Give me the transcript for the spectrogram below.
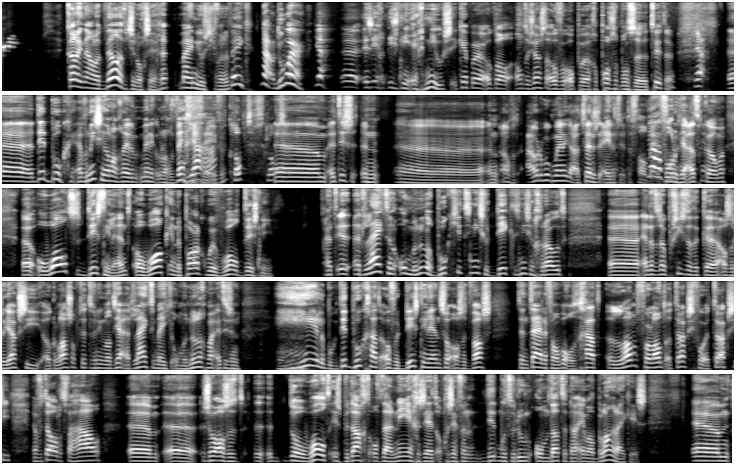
Kan ik namelijk wel eventjes nog zeggen, mijn nieuwsje van de week. Nou, doe maar. Ja, uh, is, echt, is niet echt nieuws. Ik heb er ook wel enthousiast over op uh, gepost op onze Twitter. Ja. Uh, dit boek hebben we niet zo heel lang geleden ben ik ook nog weggegeven. Ja, klopt. klopt. Um, het is een, een oh, wat ouder boek, ben ik. Ja, 2021 valt ja, vorig jaar uitgekomen. Ja. Walt's Disneyland, A Walk in the Park with Walt Disney. Het, het, lijkt een onbenullig boekje. Het is niet zo dik, het is niet zo groot. Uh, en dat is ook precies wat ik uh, als reactie ook las op Twitter van iemand. Ja, het lijkt een beetje onbenullig, maar het is een heerlijk boek. Dit boek gaat over Disneyland zoals het was ten tijde van Walt. Het gaat land voor land, attractie voor attractie en vertelt het verhaal um, uh, zoals het uh, door Walt is bedacht of daar neergezet of gezegd van dit moeten we doen omdat het nou eenmaal belangrijk is. Um,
